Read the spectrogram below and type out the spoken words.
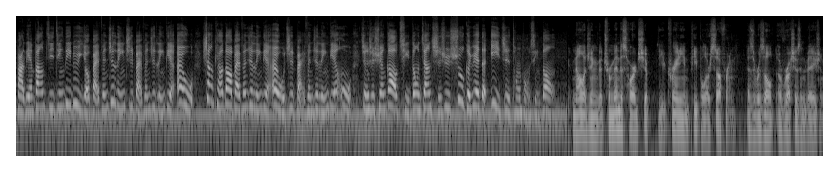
把联邦基金利率由百分之零至百分之零点二五上调到百分之零点二五至百分之零点五，正式宣告启动将持续数个月的抑制通膨行动。Acknowledging the tremendous hardship the Ukrainian people are suffering as a result of Russia's invasion,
